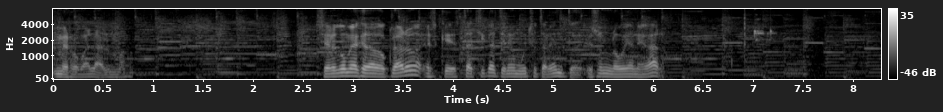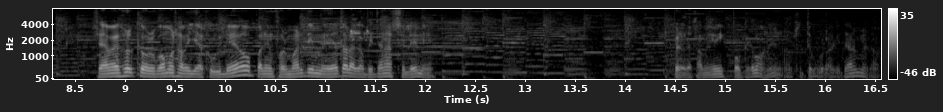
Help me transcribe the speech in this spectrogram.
me roba el alma. Si algo me ha quedado claro es que esta chica tiene mucho talento, eso no lo voy a negar. Será mejor que volvamos a Villa Jubileo para informar de inmediato a la capitana Selene. Pero déjame mis Pokémon, ¿eh? No se te ocurra quitármelos.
